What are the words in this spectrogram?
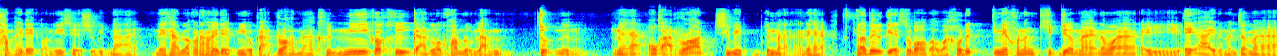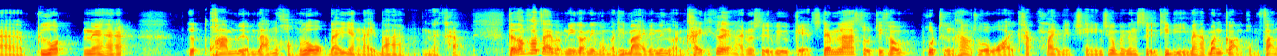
ทำให้เด็กเหล่านี้เสียชีวิตได้นะครับแล้วก็ทำให้เด็กมีโอกาสรอดมากขึ้น นี่ก็คือการลดความเหลื่อมล้าจุดหนึ่งนะฮะโอกาสรอดชีวิตขึ้นมานะฮะแล้วบิลเกตก็บอกต่อว่าเขาได้เนี่ยเขานั่งคิดเยอะมากนะว่าไอ้ AI เนี่ยมันจะมาลดนะฮะ ความเหลื่อมล้ำของโลกได้ยังไงบ้างนะครับ แต่ต้องเข้าใจแบบนี้ก่อนที่ผมอธิบายนิดนึงก่อน ใครที่เคยอ่านหนังสือบิลเกตส์เล่มล่าสุดที่เขาพูดถึง how to avoid climate change ก็เป็นหนังสือที่ดีมาก วันก่อนผมฟัง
